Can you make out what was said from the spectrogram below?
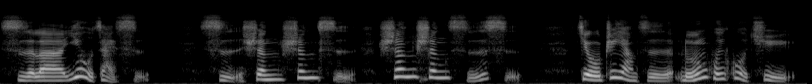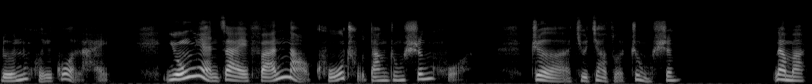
死了又再死，死生生死，生生死死，就这样子轮回过去，轮回过来。永远在烦恼苦楚当中生活，这就叫做众生。那么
